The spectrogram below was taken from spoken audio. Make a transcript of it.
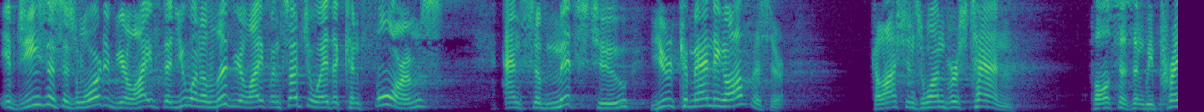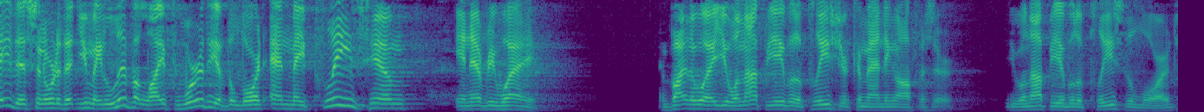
If Jesus is Lord of your life, then you want to live your life in such a way that conforms and submits to your commanding officer. Colossians 1 verse 10. Paul says, and we pray this in order that you may live a life worthy of the Lord and may please Him in every way. And by the way, you will not be able to please your commanding officer. You will not be able to please the Lord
